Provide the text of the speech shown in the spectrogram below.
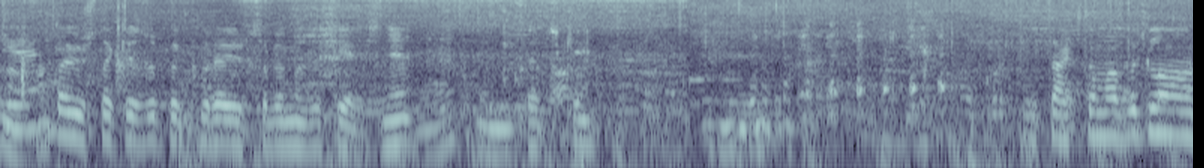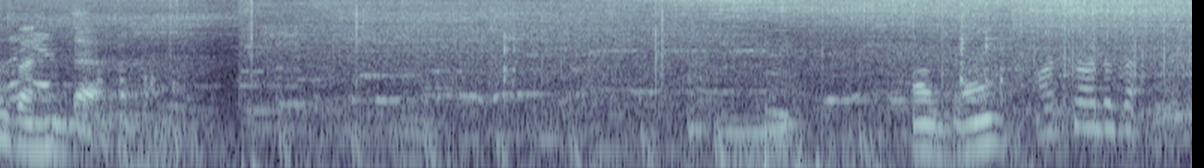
No, a to już takie zupy, które już sobie możesz jeść, nie? Te Miseczki. I tak to ma wyglądać. Try the best.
